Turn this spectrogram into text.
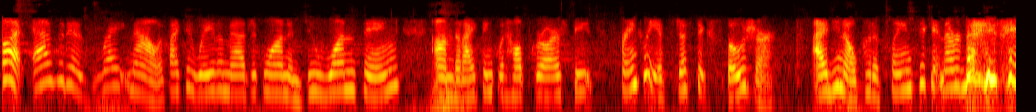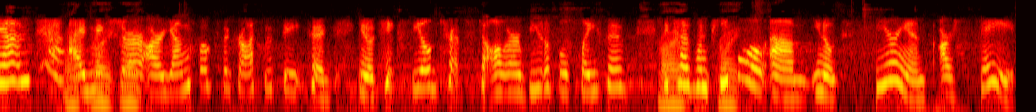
But as it is right now, if I could wave a magic wand and do one thing um, that I think would help grow our state, frankly, it's just exposure. I'd, you know, put a plane ticket in everybody's hand. Right, I'd make right, sure right. our young folks across the state could, you know, take field trips to all our beautiful places. Because when people, um, you know, experience our state,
